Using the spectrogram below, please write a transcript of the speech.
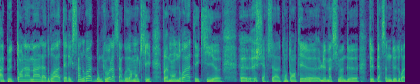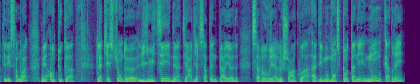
un peu tend la main à la droite et à l'extrême droite. Donc voilà, c'est un gouvernement qui est vraiment de droite et qui euh, euh, cherche à contenter le, maximum de, de, personnes de droite et d'extrême droite. Mais en tout cas, la question de limiter et d'interdire certaines périodes, ça va ouvrir le champ à quoi? À des mouvements spontanés, non cadrés.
